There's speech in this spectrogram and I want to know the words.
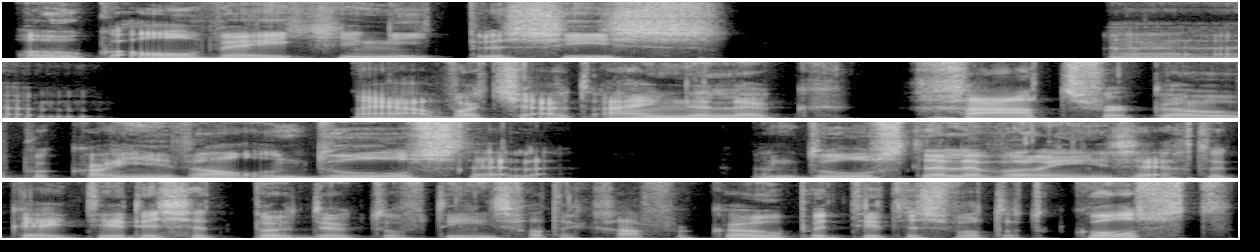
ook al weet je niet precies um, nou ja, wat je uiteindelijk gaat verkopen, kan je wel een doel stellen. Een doel stellen waarin je zegt: Oké, dit is het product of dienst wat ik ga verkopen. Dit is wat het kost.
